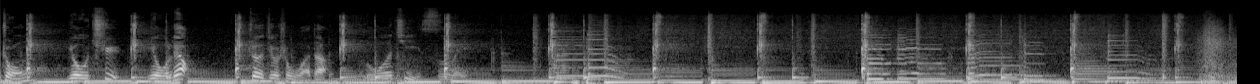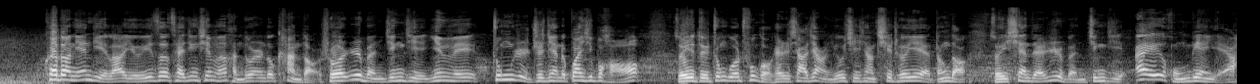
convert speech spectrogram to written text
种、有趣、有料，这就是我的逻辑思维。快到年底了，有一则财经新闻，很多人都看到，说日本经济因为中日之间的关系不好，所以对中国出口开始下降，尤其像汽车业等等，所以现在日本经济哀鸿遍野啊，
